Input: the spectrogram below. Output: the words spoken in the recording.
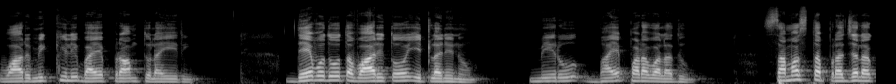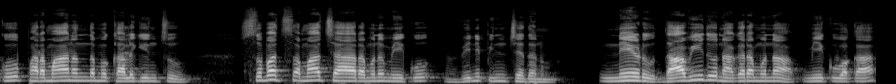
వారు మిక్కిలి భయప్రాంతులైరి. దేవదూత వారితో ఇట్లనెను మీరు భయపడవలదు. సమస్త ప్రజలకు పరమానందము కలిగించు. శుభ సమాచారమును మీకు వినిపించెదను. నేడు దావీదు నగరమున మీకు ఒక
